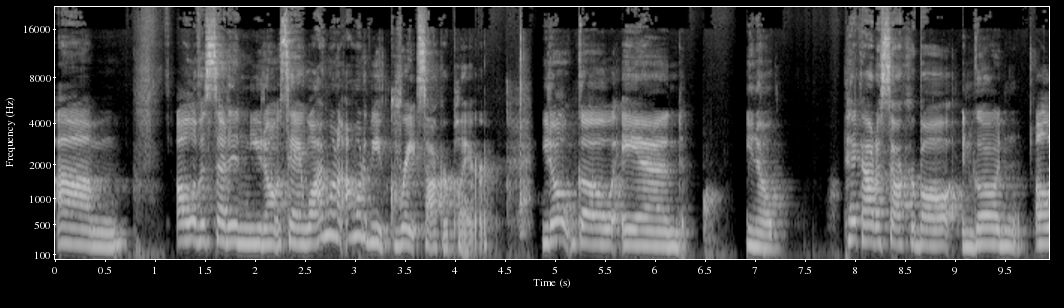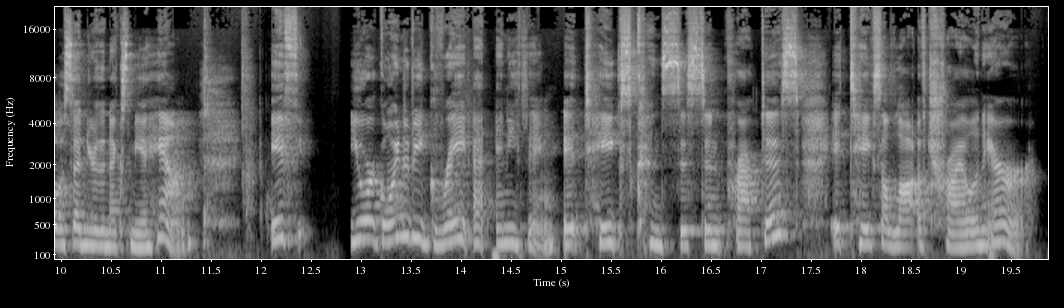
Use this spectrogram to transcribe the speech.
Um, all of a sudden you don't say, "Well, I want I want to be a great soccer player." You don't go and, you know, pick out a soccer ball and go and all of a sudden you're the next Mia Hamm. If you are going to be great at anything, it takes consistent practice. It takes a lot of trial and error.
